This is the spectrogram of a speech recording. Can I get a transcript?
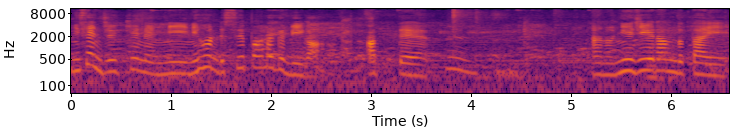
2019年に日本でスーパーラグビーがあってうん。あのニュージーランド対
